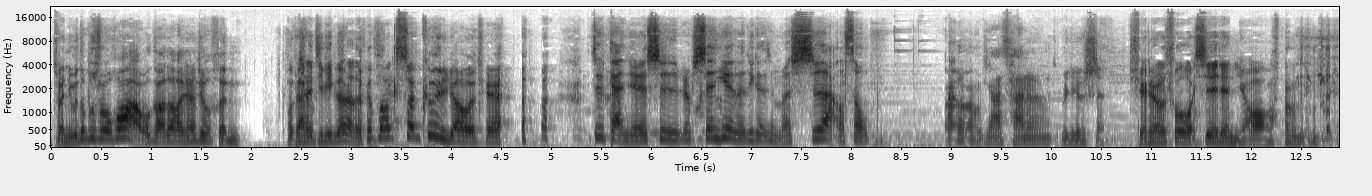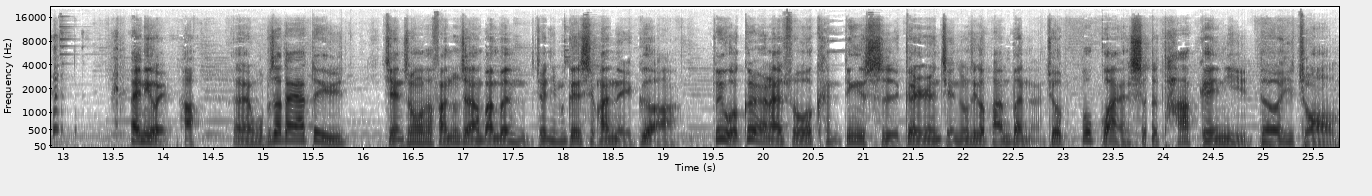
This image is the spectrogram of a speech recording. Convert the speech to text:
主要你们都不说话，我搞得好像就很我刚才鸡皮疙瘩都跟上上课一样，我天！就感觉是深夜的这个什么诗朗诵。啊加餐呢，不就是 学生说我谢谢你哦。anyway，好，呃，我不知道大家对于简中和繁中这两版本，就你们更喜欢哪个啊？对于我个人来说，我肯定是更认简中这个版本的。就不管是他给你的一种，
